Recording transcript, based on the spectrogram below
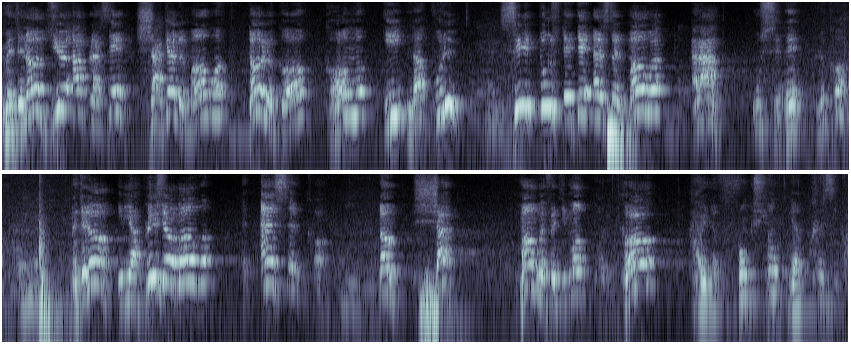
Maintenant, Dieu a placé chacun de membres dans le corps comme il l'a voulu. Si tous étaient un seul membre, alors, où serait le corps? Maintenant, il y a plusieurs membres, un seul corps. Donc, chaque membre, effectivement, dans le corps, a une fonction bien principale.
